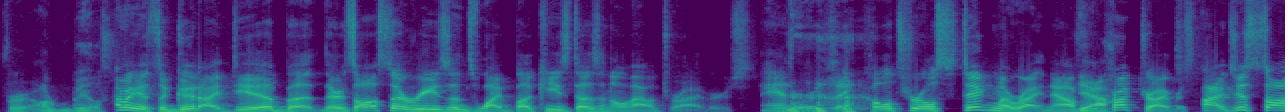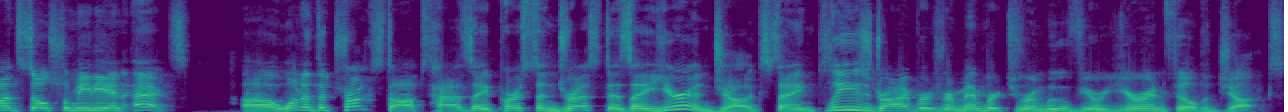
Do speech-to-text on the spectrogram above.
for automobiles. I mean, it's a good idea, but there's also reasons why Buc-ee's doesn't allow drivers. And there's a cultural stigma right now for yeah. truck drivers. I just saw on social media and X, uh, one of the truck stops has a person dressed as a urine jug saying, please, drivers, remember to remove your urine filled jugs.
